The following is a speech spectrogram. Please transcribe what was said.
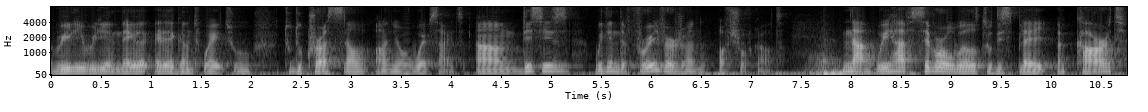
really, really an elegant way to, to do cross-sell on your website. Um, this is within the free version of Surecart. Now we have several ways to display a cart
